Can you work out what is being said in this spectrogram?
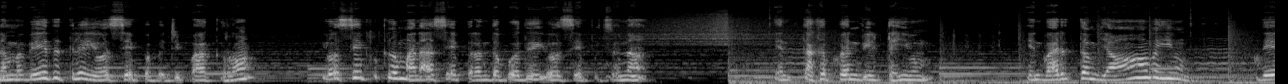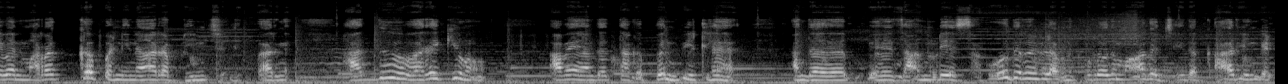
நம்ம வேதத்தில் யோசேப்பை பற்றி பார்க்குறோம். யோசேப்புக்கு மனாசே பிறந்தபோது யோசேப்பு சொன்னான் என் தகப்பன் வீட்டையும் என் வருத்தம் யாவையும் தேவன் மறக்க பண்ணினார் அப்படின்னு சொல்லி பாருங்க. அது வரைக்கும் அவன் அந்த தகப்பன் வீட்டில் அந்த அவனுடைய சகோதரர்கள் அவனுக்கு விரோதமாக செய்த காரியங்கள்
